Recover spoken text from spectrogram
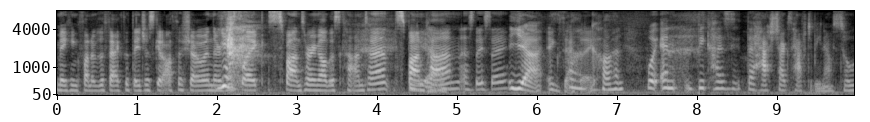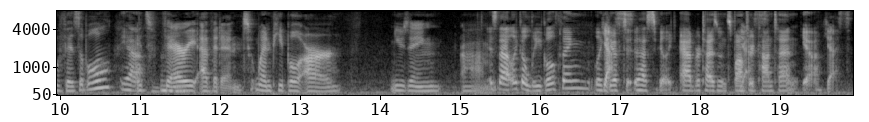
making fun of the fact that they just get off the show and they're Yeah. just like sponsoring all this content, SponCon as they say. Yeah, exactly. God. Well, and because the hashtags have to be now so visible, Yeah. it's very evident when people are using um, Is that like a legal thing? Like you have to it has to be like advertisement sponsored Yes. content. Yeah. Yes,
